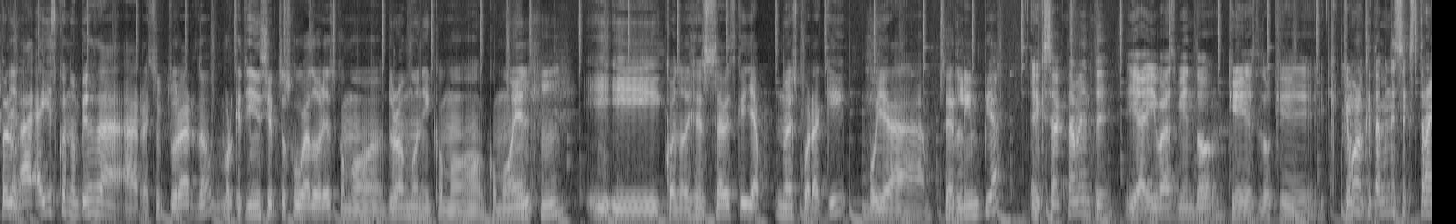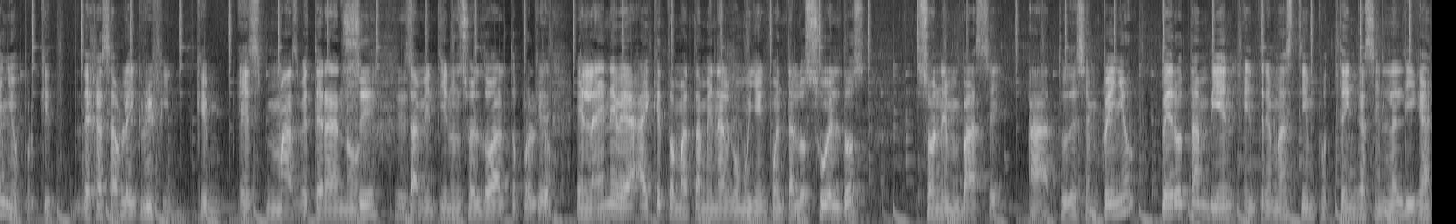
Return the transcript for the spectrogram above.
Pero ahí es cuando empiezas a, a reestructurar, ¿no? Porque tienen ciertos jugadores como Drummond y como, como él. Y, y cuando dices, ¿sabes qué? Ya no es por aquí, voy a ser limpia. Exactamente. Y ahí vas viendo qué es lo que. Que bueno, que también es extraño porque dejas a Blake Griffin, que es más veterano. Sí, es- también tiene un sueldo alto. Porque Alto. en la NBA hay que tomar también algo muy en cuenta. Los sueldos son en base a tu desempeño, pero también entre más tiempo tengas en la liga,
